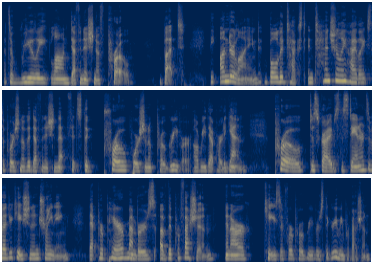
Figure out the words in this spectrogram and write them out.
That's a really long definition of pro. But the underlined, bolded text intentionally highlights the portion of the definition that fits the pro portion of pro griever. I'll read that part again. Pro describes the standards of education and training that prepare members of the profession, in our case, if we're pro grievers, the grieving profession,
